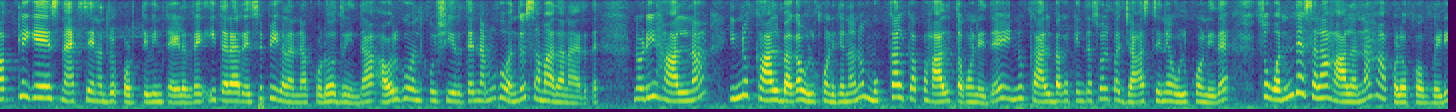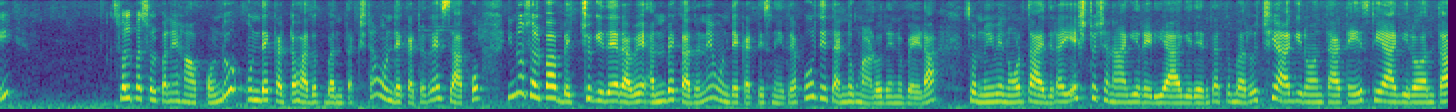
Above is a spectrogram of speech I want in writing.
ಮಕ್ಕಳಿಗೆ ಸ್ನ್ಯಾಕ್ಸ್ ಏನಾದರೂ ಕೊಡ್ತೀವಿ ಅಂತ ಹೇಳಿದ್ರೆ ಈ ಥರ ರೆಸಿಪಿಗಳನ್ನು ಕೊಡೋದ್ರಿಂದ ಅವ್ರಿಗೂ ಒಂದು ಖುಷಿ ಇರುತ್ತೆ, ನಮಗೂ ಒಂದು ಸಮಾಧಾನ ಇರುತ್ತೆ. ನೋಡಿ ಹಾಲನ್ನ ಇನ್ನೂ ಕಾಲು ಭಾಗ ಉಳ್ಕೊಂಡಿದ್ದೆ ನಾನು ಮುಕ್ಕಾಲು ಕಪ್ ಹಾಲು ತೊಗೊಂಡಿದ್ದೆ. ಇನ್ನೂ ಕಾಲು ಭಾಗಕ್ಕಿಂತ ಸ್ವಲ್ಪ ಜಾಸ್ತಿನೇ ಉಳ್ಕೊಂಡಿದೆ. ಸೊ ಒಂದೇ ಸಲ ಹಾಲನ್ನು ಹಾಕೊಳ್ಳೋಕೆ ಹೋಗಬೇಡಿ. ಸ್ವಲ್ಪ ಸ್ವಲ್ಪನೇ ಹಾಕ್ಕೊಂಡು ಉಂಡೆ ಕಟ್ಟೋ ಅದಕ್ಕೆ ಬಂದ ತಕ್ಷಣ ಉಂಡೆ ಕಟ್ಟಿದ್ರೆ ಸಾಕು. ಇನ್ನೂ ಸ್ವಲ್ಪ ಬೆಚ್ಚಗಿದೆ ರವೆ ಅನ್ಬೇಕಾದ್ರೆ ಉಂಡೆ ಕಟ್ಟಿ ಸ್ನೇಹಿತರೆ, ಪೂರ್ತಿ ತಣ್ಣಗೆ ಮಾಡೋದೇನು ಬೇಡ. ಸೊ ನೀವೇ ನೋಡ್ತಾ ಇದ್ದೀರಾ ಎಷ್ಟು ಚೆನ್ನಾಗಿ ರೆಡಿ ಆಗಿದೆ ಅಂತ, ತುಂಬ ರುಚಿಯಾಗಿರೋವಂಥ ಟೇಸ್ಟಿಯಾಗಿರೋ ಅಂಥ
